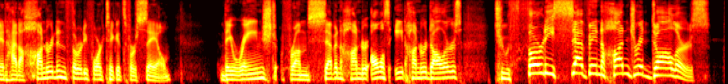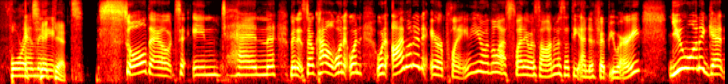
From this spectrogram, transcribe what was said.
It had 134 tickets for sale. They ranged from 700, almost $800 to $3,700 for a And ticket. Sold out in 10 minutes. Now, Kyle, when when when I'm on an airplane, you know, the last flight I was on was at the end of February. You want to get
